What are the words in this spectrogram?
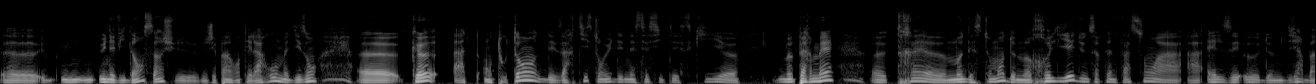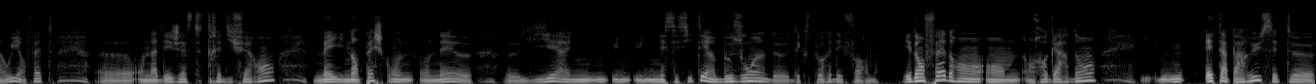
une, évidence, hein, je n'ai pas inventé la roue, mais disons que en tout temps des artistes ont eu des nécessités, ce qui me permet très modestement de me relier d'une certaine façon à, elles et eux, de me dire, ben oui, en fait, on a des gestes très différents mais il n'empêche qu'on est euh, euh, lié à une, nécessité, un besoin d'explorer des formes. Et dans Phèdre, en, regardant, est apparue cette, euh,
